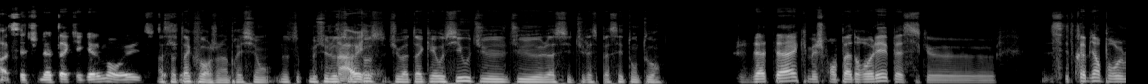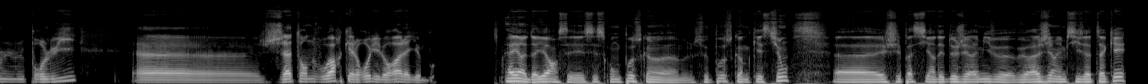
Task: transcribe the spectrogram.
ah, c'est une attaque également, oui. Ah, ça attaque fort, j'ai l'impression. Monsieur Los ah Santos, tu vas attaquer aussi ou tu, tu, tu laisses passer ton tour? J'attaque, mais je prends pas de relais parce que c'est très bien pour, pour lui. Euh, j'attends de voir quel rôle il aura à la Yumbo. Ah, d'ailleurs, c'est ce qu'on pose comme, se pose comme question. Euh, je ne sais pas si un des deux, Jérémy, veut, réagir, même s'ils attaquaient.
